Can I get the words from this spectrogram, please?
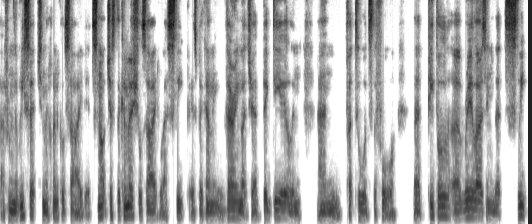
uh, from the research and the clinical side, it's not just the commercial side where sleep is becoming very much a big deal and, and put towards the fore. That people are realizing that sleep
